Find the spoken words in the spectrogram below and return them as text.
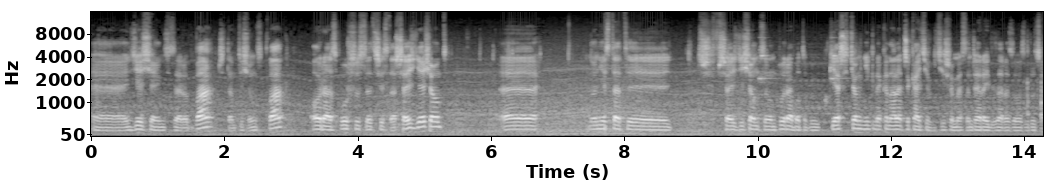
e, 1002 czy tam 1002 oraz Ursus E360. E, no niestety w 60 mam tura, bo to był pierwszy ciągnik na kanale. Czekajcie, wyciszę Messengera i zaraz do was wrócę.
